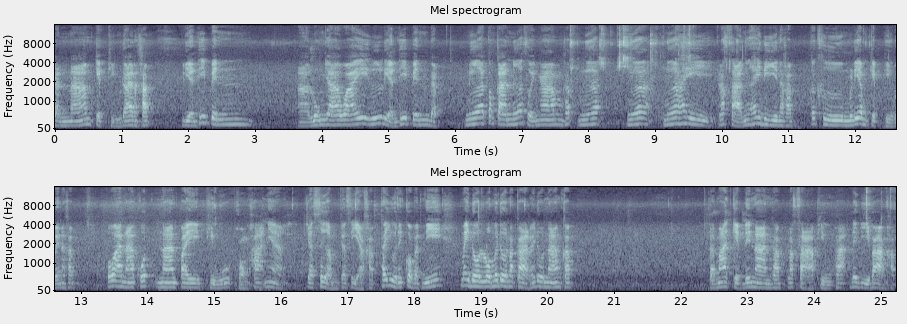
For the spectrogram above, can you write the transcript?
กันน้ำเก็บผิวได้นะครับ เหรียญที่เป็นลงยาไว้หรือเหรียญที่เป็นแบบเนื้อต้องการเนื้อสวยงามครับ เนื้อเนื้อเนื้อให้รักษาเนื้อให้ดีนะครับ ก็คือมาเลี่ยมเก็บผิวไว้นะครับ เพราะว่าอนาคตนานไปผิวของพระเนี่ยจะเสื่อมจะเสียครับ ถ้าอยู่ในกรอบแบบนี้ไม่โดนลมไม่โดนอากาศไม่โดนน้ำครับ สามารถเก็บได้นานครับ รักษาผิวพระได้ดีบ้างครับ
